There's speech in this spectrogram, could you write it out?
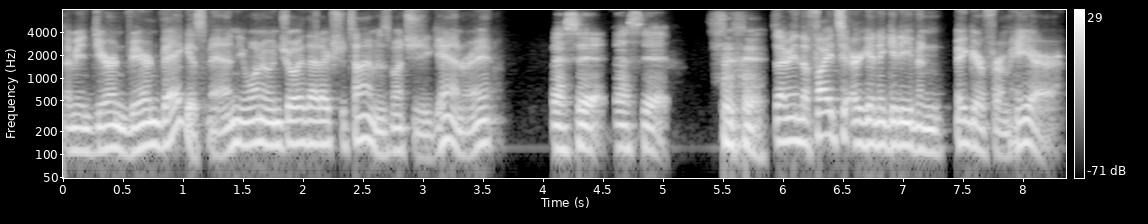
I mean, you're in, you're in Vegas, man. You want to enjoy that extra time as much as you can, right? That's it. That's it. so, I mean, the fights are going to get even bigger from here.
